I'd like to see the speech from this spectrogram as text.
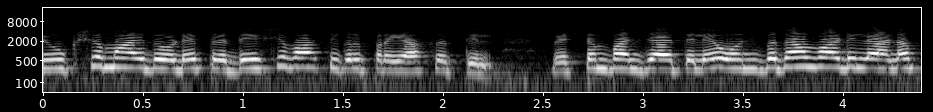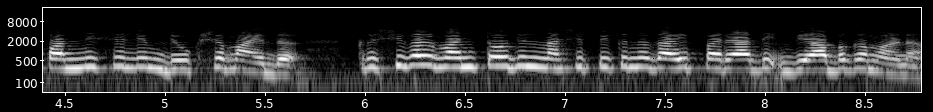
രൂക്ഷമായതോടെ പ്രദേശവാസികൾ പ്രയാസത്തിൽ. വെട്ടം പഞ്ചായത്തിലെ ഒൻപതാം വാർഡിലാണ് പന്നിശല്യം രൂക്ഷമായത്. കൃഷികൾ വൻതോതിൽ നശിപ്പിക്കുന്നതായി പരാതി വ്യാപകമാണ്.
